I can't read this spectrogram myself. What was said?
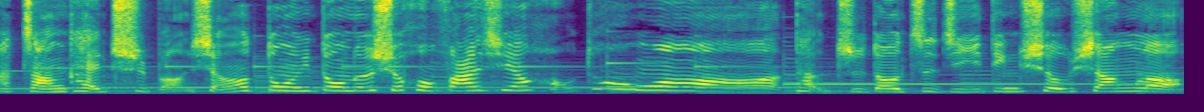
他张开翅膀想要动一动的时候，发现好痛啊！他知道自己一定受伤了。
